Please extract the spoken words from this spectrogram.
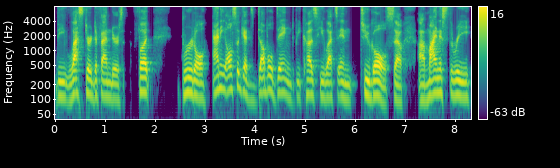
the Leicester defender's foot. Brutal. And he also gets double dinged because he lets in two goals. So, uh, minus three,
